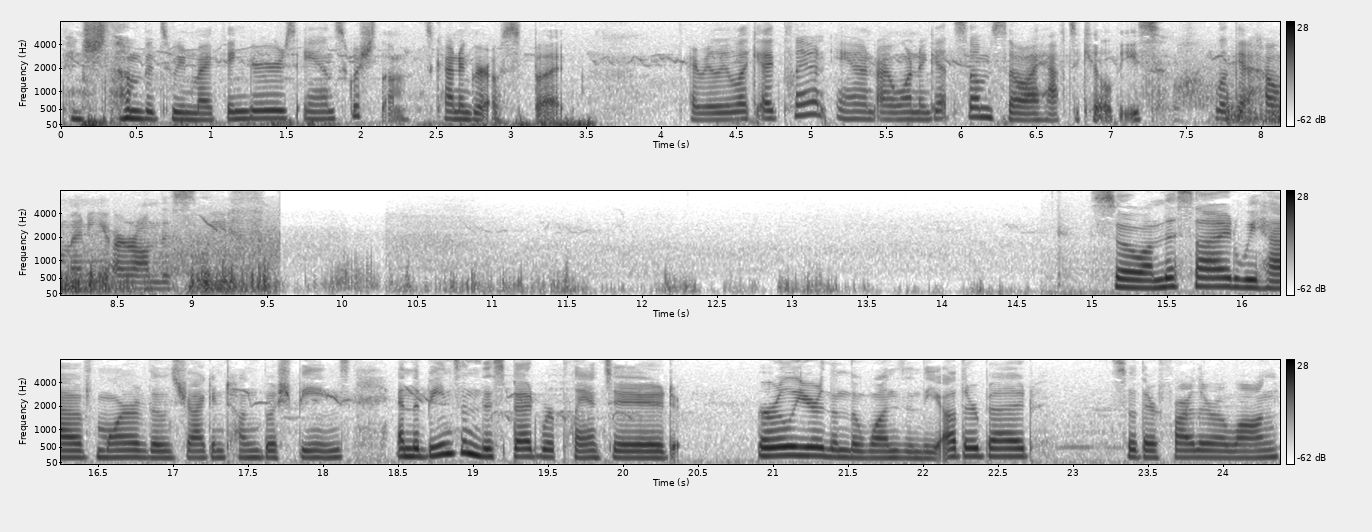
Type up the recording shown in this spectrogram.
pinch them between my fingers and squish them. It's kind of gross, but I really like eggplant and I want to get some, so I have to kill these. Look at how many are on this leaf. So on this side we have more of those dragon tongue bush beans and the beans in this bed were planted earlier than the ones in the other bed so they're farther along.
